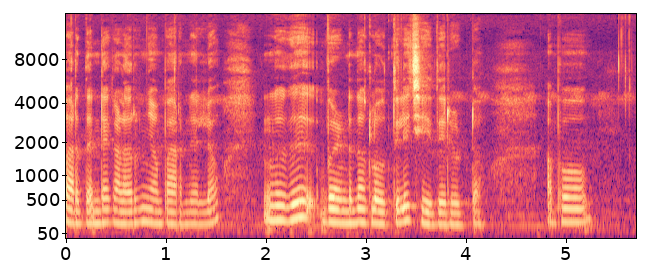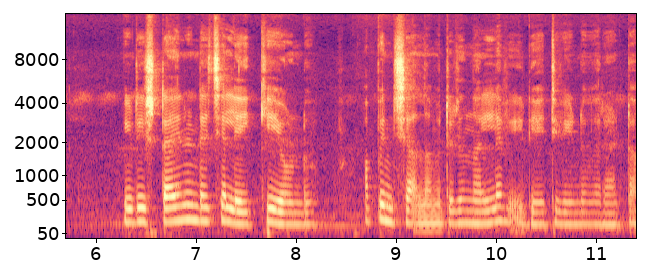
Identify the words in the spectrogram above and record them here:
പർദ്ദന്റെ കളറും ഞാൻ പറഞ്ഞല്ലോ. നിങ്ങൾക്ക് വേണ്ടുന്ന ക്ലോത്തിൽ ചെയ്തു തരും കേട്ടോ. അപ്പോൾ വീഡിയോ ഇഷ്ടമായെന്ന് വെച്ചാൽ ലൈക്ക് ചെയ്യുകൊണ്ടു അപ്പോൾ ഇൻഷാല്ല മറ്റൊരു നല്ല വീഡിയോ ആയിട്ട് വീണ്ടും വരാം കേട്ടോ.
